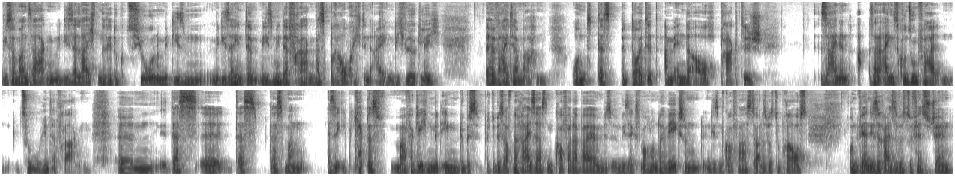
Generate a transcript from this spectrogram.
wie soll man sagen, mit dieser leichten Reduktion und mit diesem, mit dieser Hinter, mit diesem Hinterfragen, was brauche ich denn eigentlich wirklich, äh, weitermachen. Und das bedeutet am Ende auch praktisch, seinen, sein eigenes Konsumverhalten zu hinterfragen. Ähm, dass, äh, dass, dass man, also ich, ich habe das mal verglichen mit eben, du bist, du bist auf einer Reise, hast einen Koffer dabei und bist irgendwie sechs Wochen unterwegs und in diesem Koffer hast du alles, was du brauchst. Und während dieser Reise wirst du feststellen,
